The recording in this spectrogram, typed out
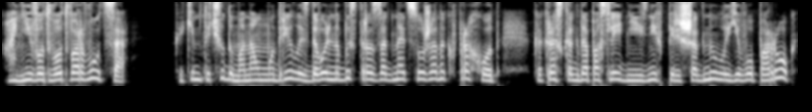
«Они вот-вот ворвутся!» Каким-то чудом она умудрилась довольно быстро загнать служанок в проход, как раз когда последняя из них перешагнула его порог,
